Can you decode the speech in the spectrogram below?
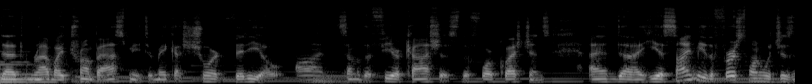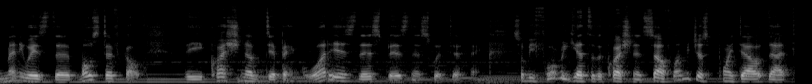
that Rabbi Trump asked me to make a short video on some of the fear kashas, the four questions, and uh, he assigned me the first one, which is in many ways the most difficult, the question of dipping. What is this business with dipping? So before we get to the question itself, let me just point out that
